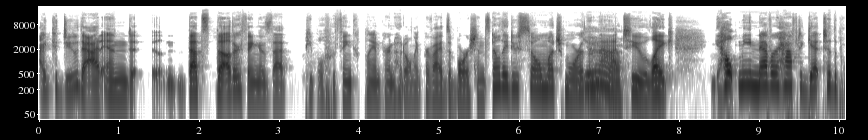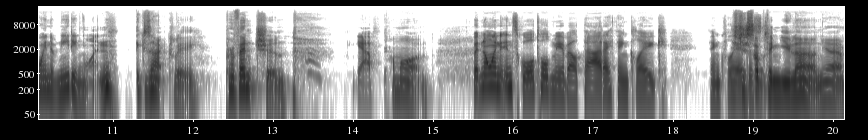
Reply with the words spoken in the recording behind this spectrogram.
I could do that. And uh, that's the other thing is that people who think Planned Parenthood only provides abortions, no, they do so much more than Yeah. that too. Like, help me never have to get to the point of needing one. Exactly. Prevention. Yeah. Come on. But no one in school told me about that. I think like, thankfully, It's I just just something you learn, yeah.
